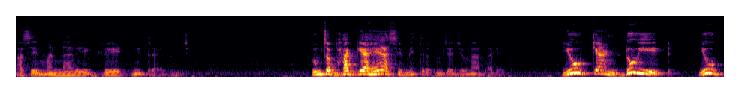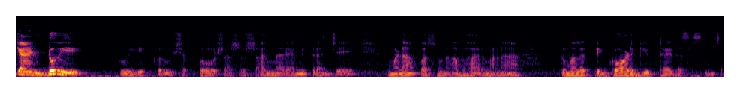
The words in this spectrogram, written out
असे म्हणणारे ग्रेट मित्र आहेत तुमचे. तुमचं भाग्य आहे असे मित्र तुमच्या जीवनात आहेत. You can do it you can do it तू हे करू शकतोस असं सांगणाऱ्या मित्रांचे मनापासून आभार माना. तुम्हाला ते गॉड गिफ्ट आहेत असं समजा.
